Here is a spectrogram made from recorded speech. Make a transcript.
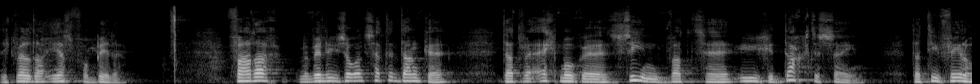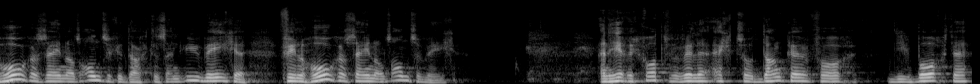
Ik wil daar eerst voor bidden. Vader, we willen u zo ontzettend danken dat we echt mogen zien wat uh, uw gedachten zijn. Dat die veel hoger zijn dan onze gedachten en uw wegen veel hoger zijn dan onze wegen. En Heere God, we willen echt zo danken voor die geboorte,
